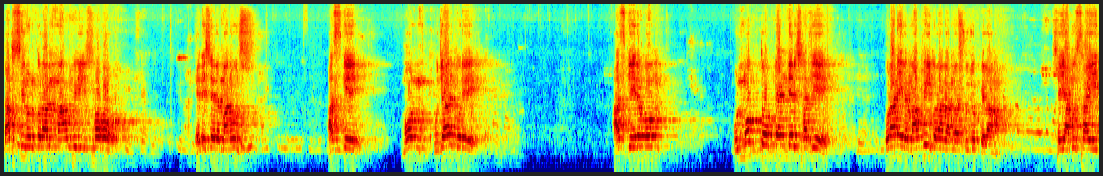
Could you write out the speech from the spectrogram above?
তাফসিরুল কোরআন মাহফিল সহ এদেশের মানুষ আজকে মন উজাড় করে আজকে এরকম উন্মুক্ত প্যান্ডেল সাজিয়ে কোরআনের মাহফিল করার আমরা সুযোগ পেলাম। সেই আবু সাইদ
